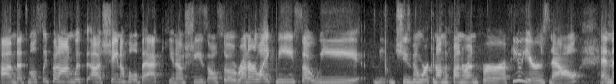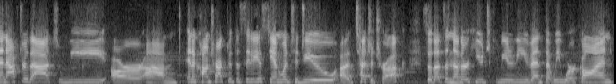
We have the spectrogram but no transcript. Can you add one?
Um, that's mostly put on with uh, Shayna Holbeck. You know, she's also a runner like me, so we she's been working on the fun run for a few years now. And then after that, we are um, in a contract with the city of Stanwood to do touch a truck. So that's another huge community event that we work on.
